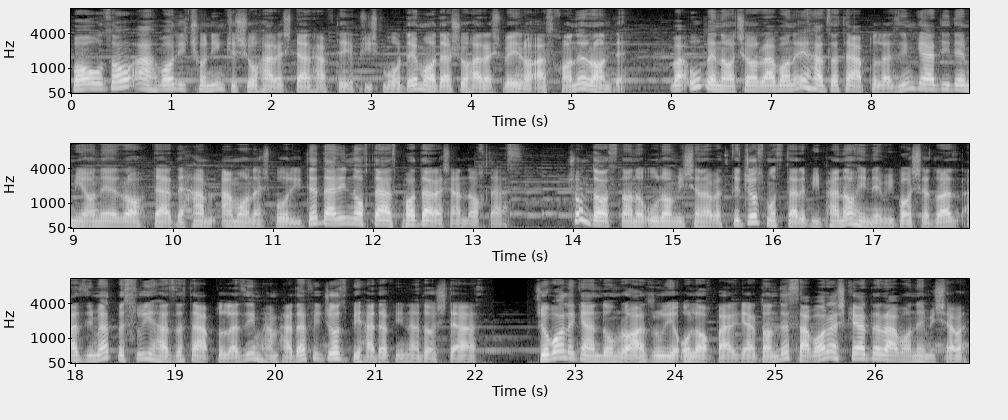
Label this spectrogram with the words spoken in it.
با اوضاع و احوالی چنین که شوهرش در هفته پیش مرده مادر شوهرش وی را از خانه رانده و او به ناچار روانه حضرت عبدالعظیم گردیده میانه راه درد حمل امانش بریده در این نقطه از پادرش انداخته است. چون داستان او را میشنود که جز مستربی پناهی نمی باشد و از عزیمت به سوی حضرت عبدالعظیم هم هدفی جز بی هدفی نداشته است. جبال گندم را از روی الاغ برگردانده سوارش کرده روانه می شود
